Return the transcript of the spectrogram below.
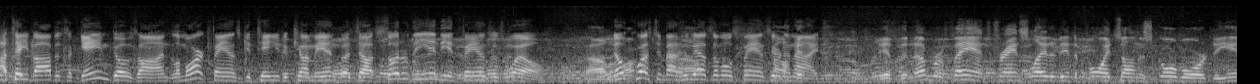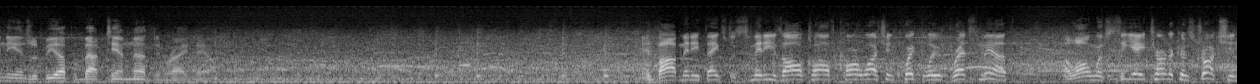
I'll tell you, Bob, as the game goes on, La Marque fans continue to come in, but uh, so do the Indian fans as well. Uh, No question about who has the most fans here Oh, tonight. If the number of fans translated into points on the scoreboard, the Indians would be up about 10 nothing right now. And Bob, many thanks to Smitty's All Cloth Car Wash and Quick Lube, Brett Smith, along with C.A. Turner Construction,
